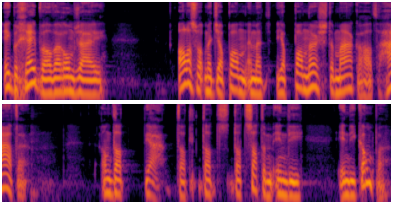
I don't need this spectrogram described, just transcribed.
ik begreep wel waarom zij alles wat met Japan en met Japanners te maken had, haatte. Omdat, ja, dat, dat, dat zat hem in die, in die kampen.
